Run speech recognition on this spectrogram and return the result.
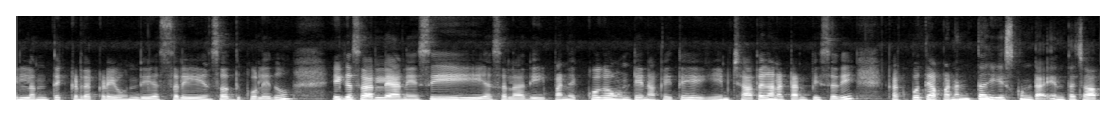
ఇల్లంతా ఎక్కడిదక్కడే ఉంది. అసలు ఏం సర్దుకోలేదు. ఇక సర్లే అనేసి అసలు అది పని ఎక్కువగా ఉంటే నాకైతే ఏం చేతగానట్టు అనిపిస్తుంది. కాకపోతే ఆ పని అంతా చేసుకుంటా. ఎంత చేత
